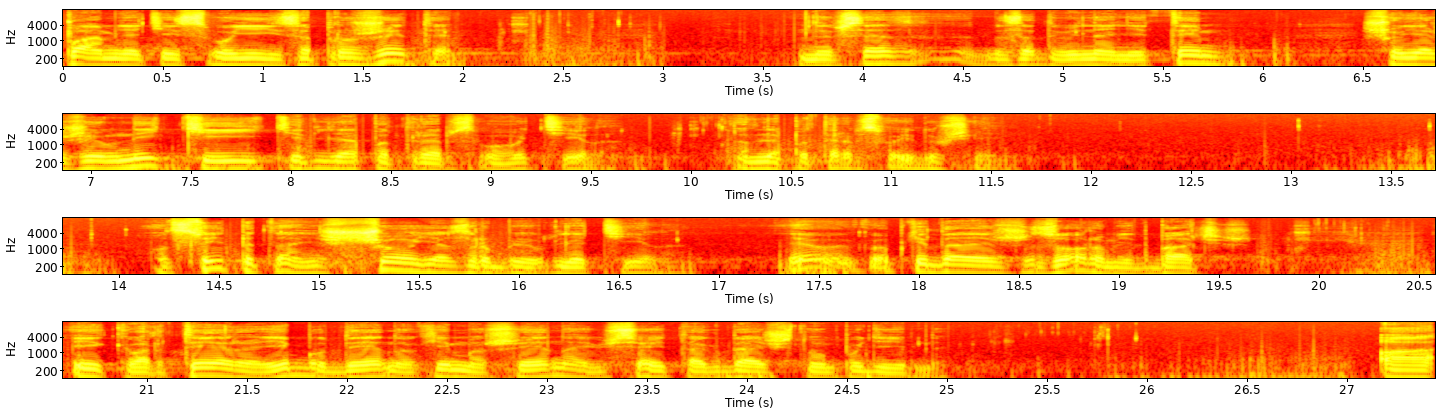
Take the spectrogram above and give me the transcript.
пам'яті своїй запрожити, не все задовільнені тим, що я жив не тільки для потреб свого тіла, а для потреб своєї душі. От стоїть питання, що я зробив для тіла? І обкидаєш зором і бачиш. І квартира, і будинок, і машина, і все, і так далі, і тому подібне. А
